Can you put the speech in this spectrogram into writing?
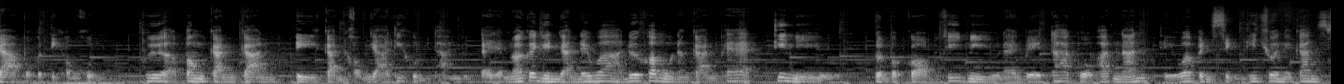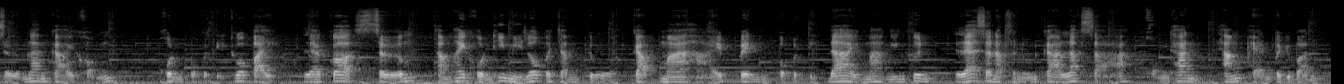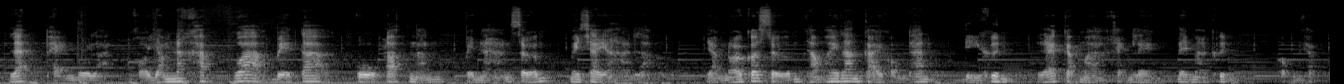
ยาปกติของคุณ เพื่อป้องกันการตีกันของยาที่คุณทานอยู่ แต่อย่างน้อยก็ยืนยันได้ว่าด้วยข้อมูลทางการแพทย์ที่มีอยู่ส่วนประกอบที่มีอยู่ในเบต้าโกพัทนั้น ถือว่าเป็นสิ่งที่ช่วยในการเสริมร่างกายของคนปกติทั่วไป แล้วก็เสริมทำให้คนที่มีโรคประจำตัว กลับมาหายเป็นปกติได้มากยิ่งขึ้น และสนับสนุนการรักษาของท่านทั้งแผนปัจจุบันและแผนโบราณขอย้ำนะครับว่าเบต้าโกพลัสนั้นเป็นอาหารเสริมไม่ใช่อาหารหลัก อย่างน้อยก็เสริมทำให้ร่างกายของท่านดีขึ้น และกลับมาแข็งแรงได้มากขึ้น ขอบคุณครับ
